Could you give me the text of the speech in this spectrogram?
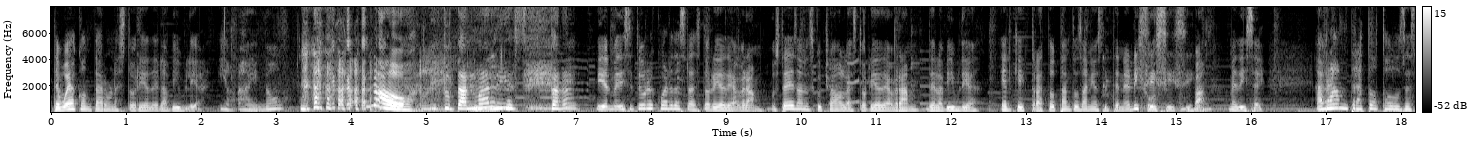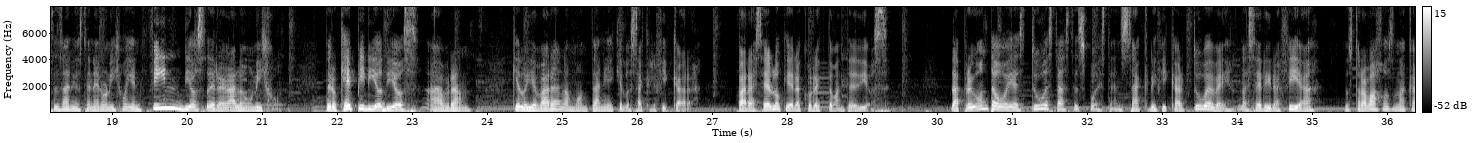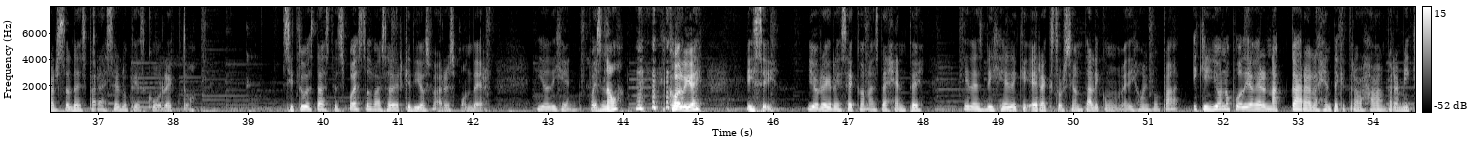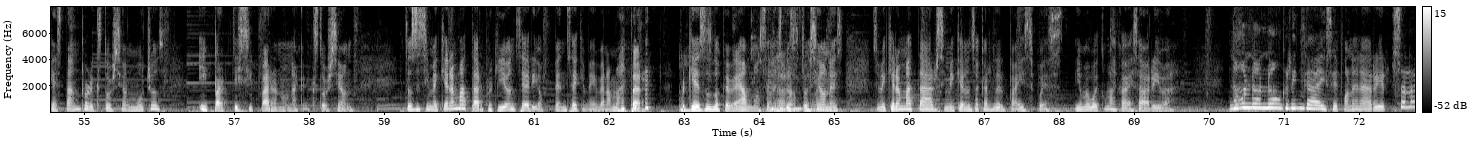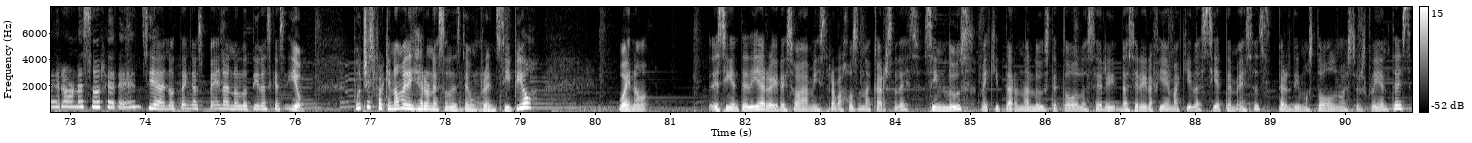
Te voy a contar una historia de la Biblia. Y yo, ay, no. no. Y tú tan mal está. Y él me dice, ¿tú recuerdas la historia de Abraham? Ustedes han escuchado la historia de Abraham de la Biblia, el que trató tantos años de tener hijos. Sí, sí, sí. Va, me dice, Abraham trató todos estos años tener un hijo y en fin Dios le regaló un hijo. Pero ¿qué pidió Dios a Abraham? Que lo llevara a la montaña y que lo sacrificara para hacer lo que era correcto ante Dios. La pregunta hoy es, ¿tú estás dispuesta en sacrificar tu bebé, la serigrafía, los trabajos en la cárcel es para hacer lo que es correcto? Si tú estás dispuesto, vas a ver que Dios va a responder. Y yo dije, pues no, colgué. Y sí, yo regresé con esta gente y les dije de que era extorsión tal y como me dijo mi papá y que yo no podía ver en la cara a la gente que trabajaban para mí, que están por extorsión muchos y participaron en una extorsión. Entonces, si me quieren matar, porque yo en serio pensé que me iban a matar, porque eso es lo que veamos en Claro, estas situaciones. Si me quieren matar, si me quieren sacar del país, pues yo me voy con la cabeza arriba. No, no, no, gringa. Y se ponen a reír. Solo era una sugerencia. No tengas pena, no lo tienes que hacer. Y yo, puchis, ¿por qué no me dijeron eso desde un principio? Bueno, el siguiente día regreso a mis trabajos en la cárcel sin luz. Me quitaron la luz de toda la, seri la serigrafía y maquila siete meses. Perdimos todos nuestros clientes.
